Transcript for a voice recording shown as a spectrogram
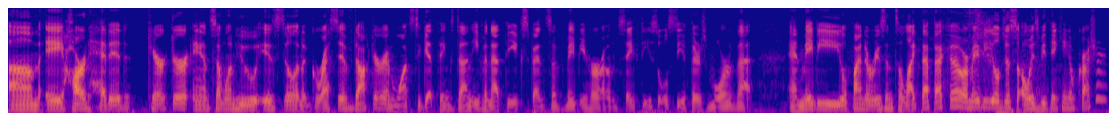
um, a hard-headed character and someone who is still an aggressive doctor and wants to get things done, even at the expense of maybe her own safety. So we'll see if there's more of that. And maybe you'll find a reason to like that Becca, or maybe you'll just always be thinking of Crusher.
